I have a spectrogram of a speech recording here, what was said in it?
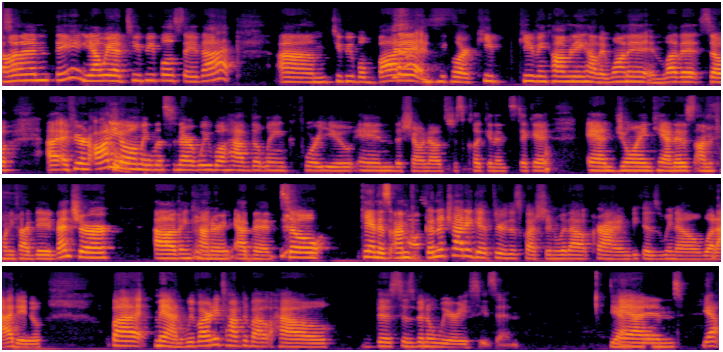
a fun thing! Yeah, we had two people say that. Um, two people bought it, and people are keep keeping commenting how they want it and love it. So, uh, if you're an audio only listener, we will have the link for you in the show notes. Just click it and stick it and join Candace on a 25 day adventure of encountering Advent. So, Candace, I'm Awesome. going to try to get through this question without crying because we know what I do. But man, we've already talked about how this has been a weary season. yeah. And Yeah.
